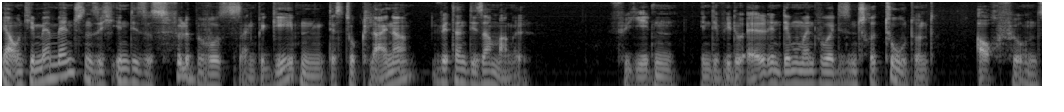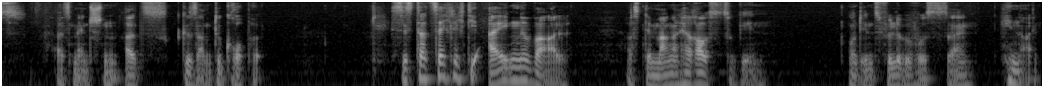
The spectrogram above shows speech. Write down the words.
Ja, und je mehr Menschen sich in dieses Füllebewusstsein begeben, desto kleiner wird dann dieser Mangel. Für jeden individuell in dem Moment, wo er diesen Schritt tut und auch für uns als Menschen, als gesamte Gruppe. Es ist tatsächlich die eigene Wahl, aus dem Mangel herauszugehen und ins Füllebewusstsein hinein.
